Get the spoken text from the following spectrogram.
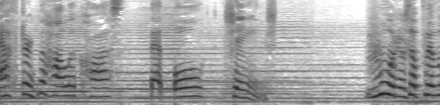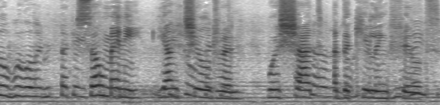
after the Holocaust, that all changed. So many young children were shot at the killing fields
